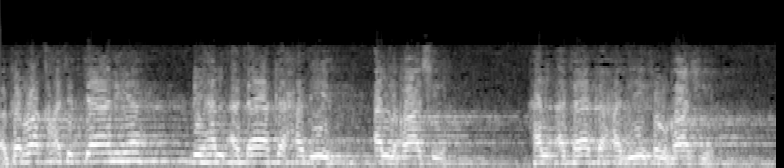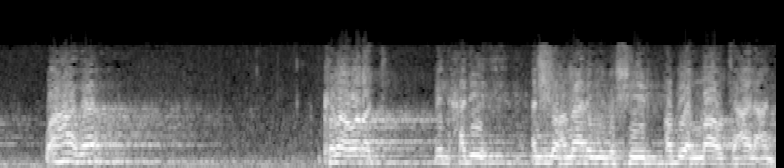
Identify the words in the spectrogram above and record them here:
وفي الركعة الثانية بهل أتاك حديث الغاشية هل أتاك حديث الغاشية؟ وهذا كما ورد من حديث النعمان بن بشير رضي الله تعالى عنه.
